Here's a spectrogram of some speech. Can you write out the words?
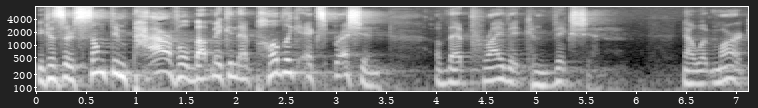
because there's something powerful about making that public expression of that private conviction. Now, what Mark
